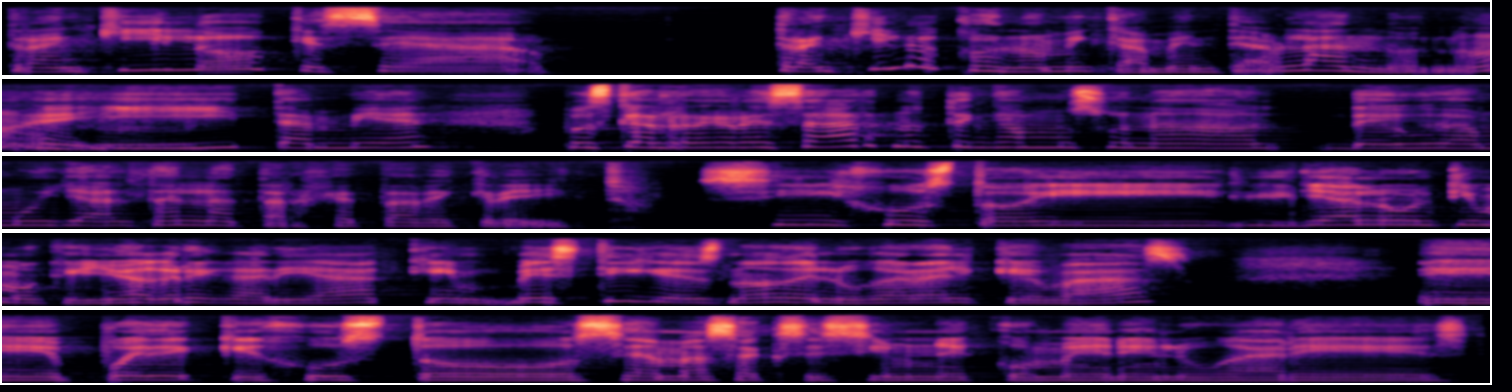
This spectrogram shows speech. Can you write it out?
tranquilo, que sea tranquilo económicamente hablando, ¿no? Y también, pues que al regresar no tengamos una deuda muy alta en la tarjeta de crédito. Sí, justo. Y ya lo último que yo agregaría, que investigues, ¿no? Del lugar al que vas eh, puede que justo sea más accesible comer en lugares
